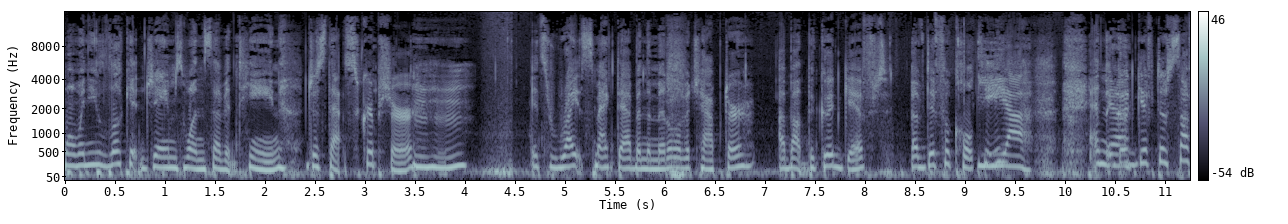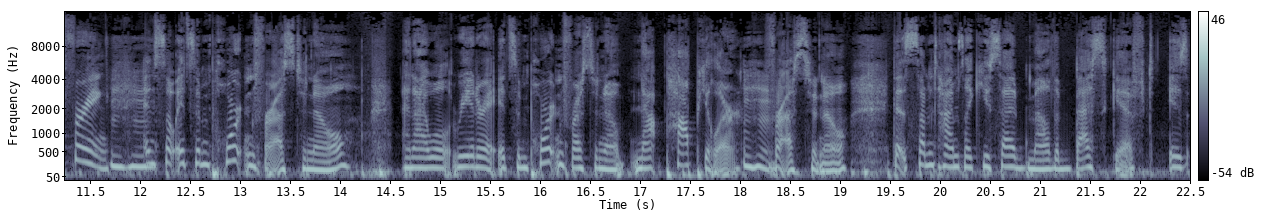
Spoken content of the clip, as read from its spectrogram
Well, when you look at James 117, just that scripture, mm-hmm it's right smack dab in the middle of a chapter about the good gift of difficulty. Yeah. And the yeah. good gift of suffering. Mm-hmm. And so it's important for us to know, and I will reiterate, it's important for us to know, not popular mm-hmm. for us to know, that sometimes, like you said, Mel, the best gift is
